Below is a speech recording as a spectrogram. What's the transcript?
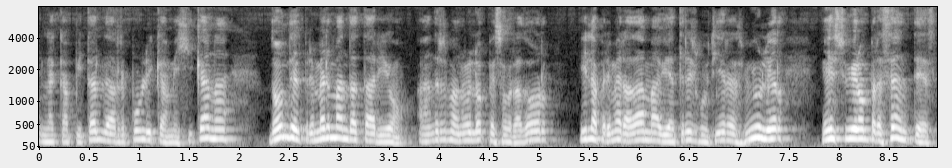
en la capital de la República Mexicana, donde el primer mandatario, Andrés Manuel López Obrador, y la primera dama, Beatriz Gutiérrez Müller, estuvieron presentes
